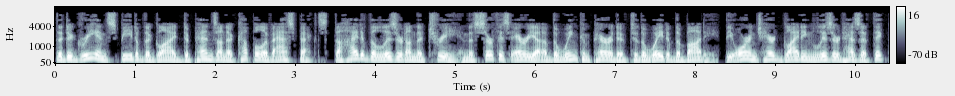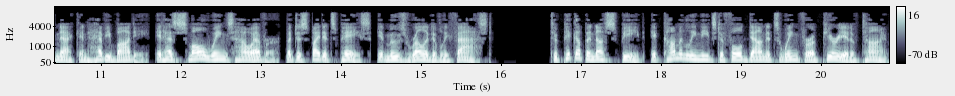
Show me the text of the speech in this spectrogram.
The degree and speed of the glide depends on a couple of aspects, the height of the lizard on the tree and the surface area of the wing comparative to the weight of the body. The orange-haired gliding lizard has a thick neck and heavy body, it has small wings however, but despite its pace, it moves relatively fast. To pick up enough speed, it commonly needs to fold down its wing for a period of time.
